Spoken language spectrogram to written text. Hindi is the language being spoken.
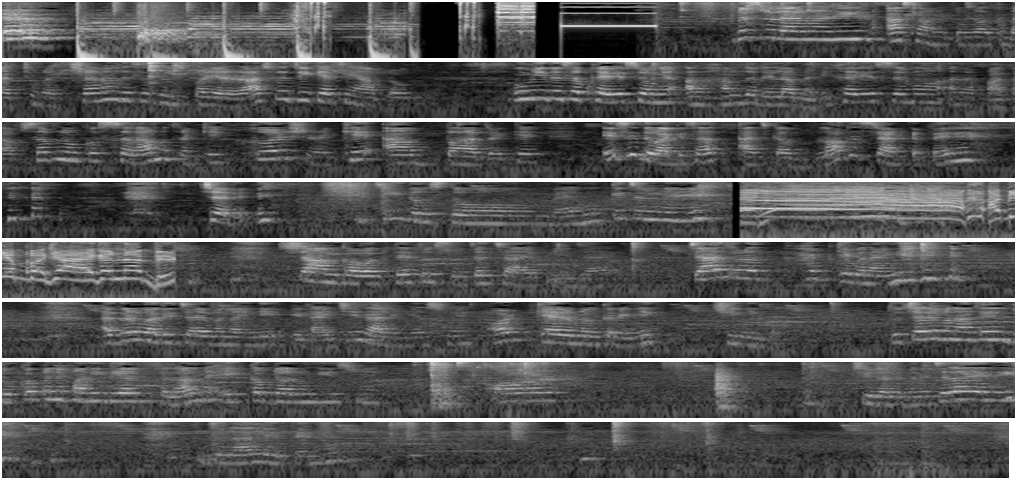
वालेकुम back to channel this is Rajput ji कैसे हैं आप लोग? उम्मीद है सब खैरियत से होंगे। अल्हम्दुलिल्लाह, मैं भी खैरियत से हूँ। अल्लाह पाक आप सब लोगों को सलामत रखे, खुश रखे, आबाद रखे। इसी दुआ के साथ आज का ब्लॉग स्टार्ट करते हैं। चले जी दोस्तों, मैं हूँ किचन में। अभी मज़ा आएगा ना शाम का वक्त है तो सोचा चाय पिए जाए। चाय थोड़ा हट के बनाएँगे। अदरक वाली चाय बनाएँगे, इलायची डालेंगे उसमें और कैरमल करेंगे चीनी को। तो चले बनाते हैं। दो कप मैंने पानी दिया फ़िलहाल मैं एक कप डालूँगी इसमें। और चूल्हा तो मैंने जलाया नहीं। जला लेते हैं।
